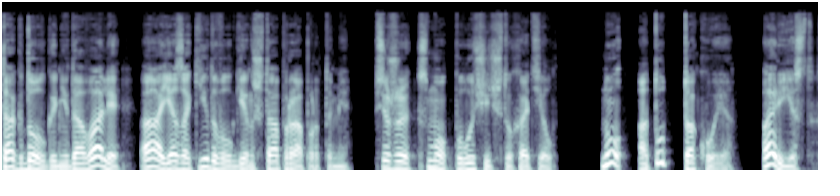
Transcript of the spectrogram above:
Так долго не давали, а я закидывал генштаб рапортами. Все же смог получить, что хотел. Ну, а тут такое. Арест.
